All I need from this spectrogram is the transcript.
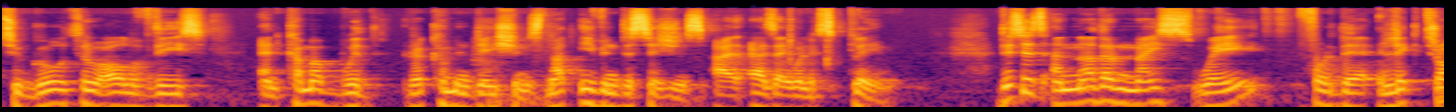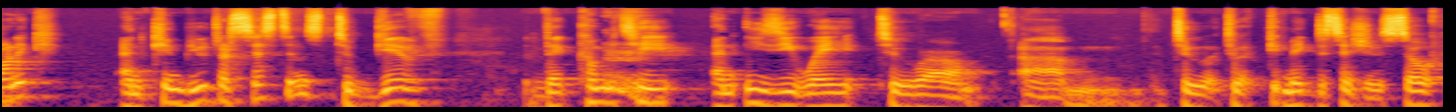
to go through all of these and come up with recommendations, not even decisions, as I will explain. This is another nice way for the electronic and computer systems to give the committee an easy way to um, um, to to make decisions. So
